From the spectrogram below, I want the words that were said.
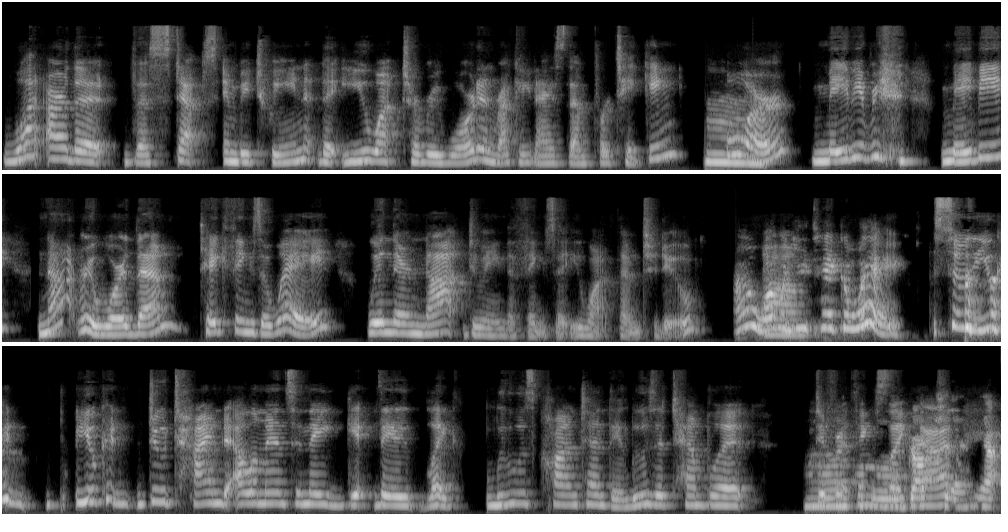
what are the the steps in between that you want to reward and recognize them for taking? Mm. or maybe re- maybe not reward them take things away when they're not doing the things that you want them to do. Oh what um, would you um, take away? so you could you could do timed elements and they get they like lose content they lose a template different oh, things like gotcha. that. Yeah.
